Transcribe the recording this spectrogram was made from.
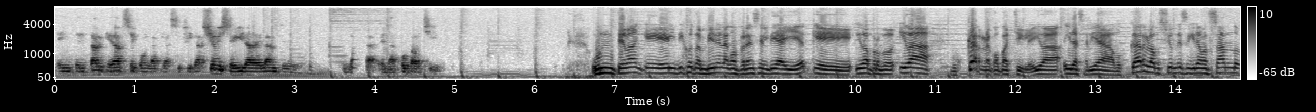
e intentar quedarse con la clasificación y seguir adelante en la, en la Copa Chile. Un tema que él dijo también en la conferencia el día de ayer, que iba a, iba buscar la Copa Chile, iba a ir a salir a buscar la opción de seguir avanzando.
